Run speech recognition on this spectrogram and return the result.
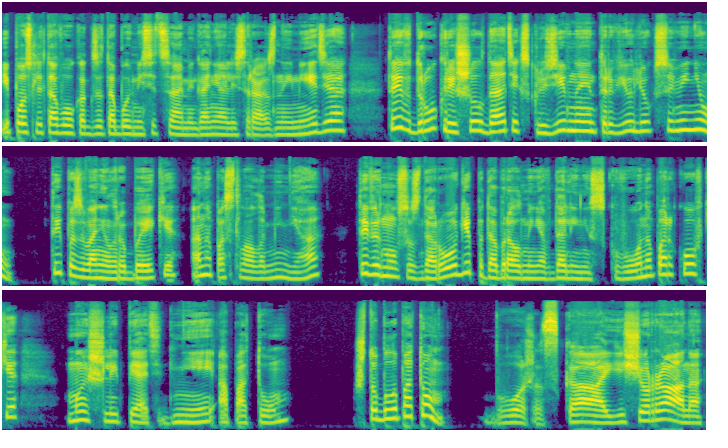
и после того, как за тобой месяцами гонялись разные медиа, ты вдруг решил дать эксклюзивное интервью Люкс Авеню. Ты позвонил Ребекке, она послала меня, ты вернулся с дороги, подобрал меня в долине Скво на парковке. Мы шли пять дней, а потом... Что было потом? Боже, Скай, еще рано.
